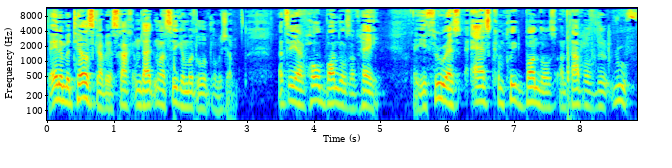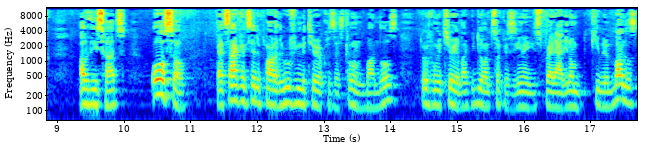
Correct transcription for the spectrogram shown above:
The einem betelis gabi aschach im daiten lasikim mutal misham. Let's say you have whole bundles of hay that you threw as, as complete bundles on top of the roof of these huts. Also, that's not considered part of the roofing material because they're still in bundles. The roofing material, like we do on sukkahs, you know, you spread out, you don't keep it in bundles.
